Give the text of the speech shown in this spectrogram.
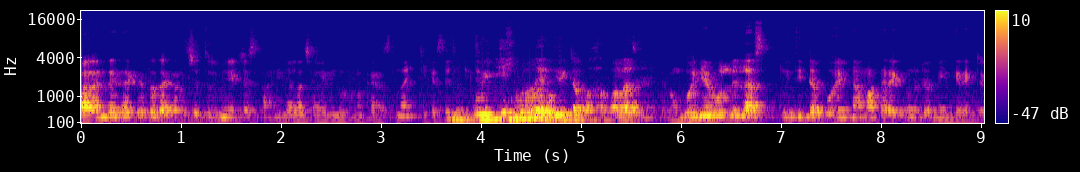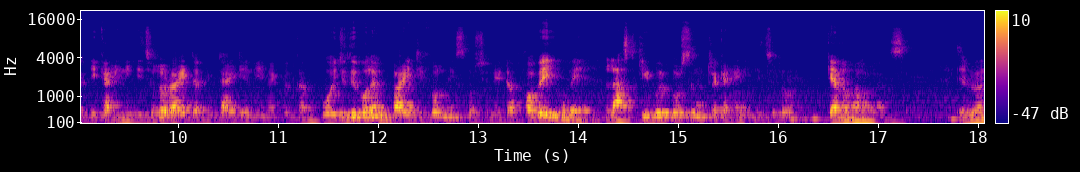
বারান্দায় থাকলে তো দেখা যাচ্ছে দুই মিনিট জাস্ট পানি ঢালা ছাড়া কিন্তু কোনো কাজ নাই ঠিক আছে? বই নিয়ে বললে দুইটা কথা বলা যায়। এবং বই নিয়ে বললে লাস্ট দুই তিনটা বইয়ের নাম মাথায় রাখবেন ওটা মেন ক্যারেক্টার কি কাহিনী কি ছিল রাইটার একটা আইডিয়া নিয়ে রাখবেন। কারণ বই যদি বলেন বাই ডিফল্ট নেক্সট কোশ্চেন এটা হবেই। লাস্ট কি বই পড়ছেন ওটার কাহিনী কি ছিল কেন ভালো লাগছে? এবং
